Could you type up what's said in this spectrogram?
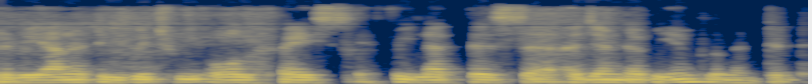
reality which we all face if we let this agenda be implemented.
